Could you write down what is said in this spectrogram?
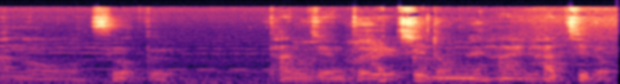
あのすごく単純というか。8度ね。はい、8度。うん。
